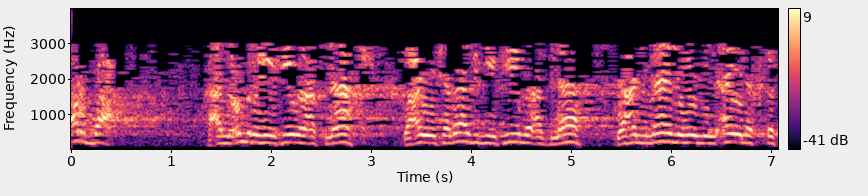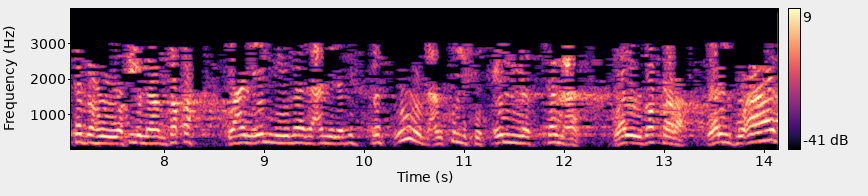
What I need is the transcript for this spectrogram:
أربع عن عمره فيما أفناه وعن شبابه فيما ابلاه وعن ماله من أين اكتسبه وفيما أنفقه وعن علمه ماذا عمل به. مسؤول عن كل شيء. إن السمع والبصر والفؤاد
